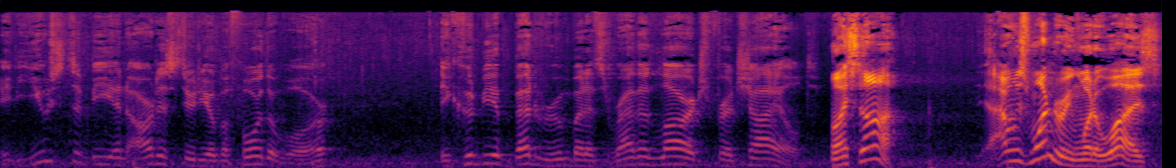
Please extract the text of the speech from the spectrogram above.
It used to be an artist studio before the war. It could be a bedroom, but it's rather large for a child. Well, I saw. I was wondering what it was.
